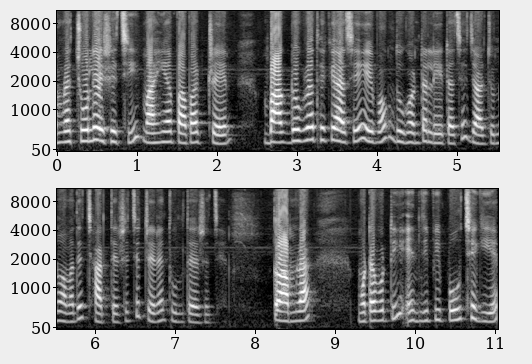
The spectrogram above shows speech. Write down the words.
আমরা চলে এসেছি মাহিয়ার পাপার ট্রেন বাগডোগরা থেকে আছে এবং দু ঘণ্টা লেট আছে, যার জন্য আমাদের ছাড়তে এসেছে ট্রেনে তুলতে এসেছে। তো আমরা মোটামুটি এনজিপি পৌঁছে গিয়ে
